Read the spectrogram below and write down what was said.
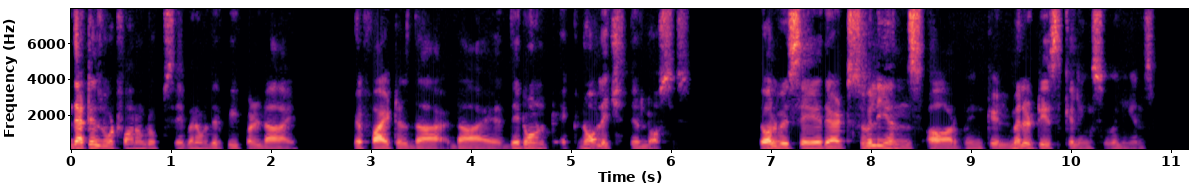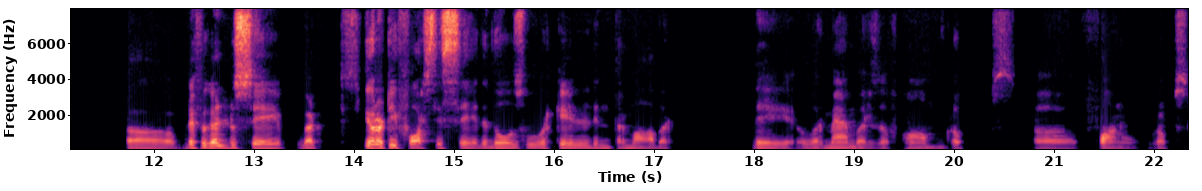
That is what Fano groups say whenever their people die, their fighters die, die they don't acknowledge their losses. They always say that civilians are being killed, military is killing civilians. Uh, difficult to say, but security forces say that those who were killed in Tarmaber, they were members of armed groups, uh, Fano groups,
